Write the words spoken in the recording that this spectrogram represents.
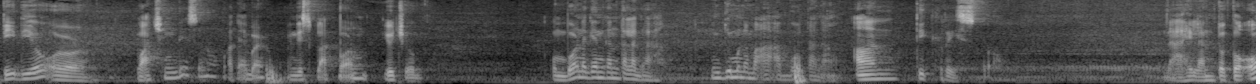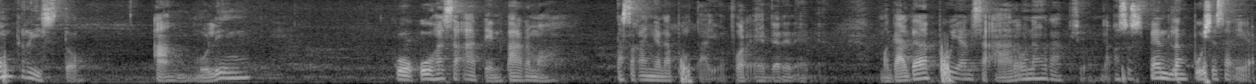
video or watching this, you know, whatever, in this platform, YouTube, kung born-again ka talaga, hindi mo na maaabutan ang Antikristo. Dahil ang totoong Kristo ang muling kukuha sa atin para mapasakanya na po tayo forever and ever. Magaganap po yan sa araw ng rapture. Nakasuspend lang po siya sa air.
